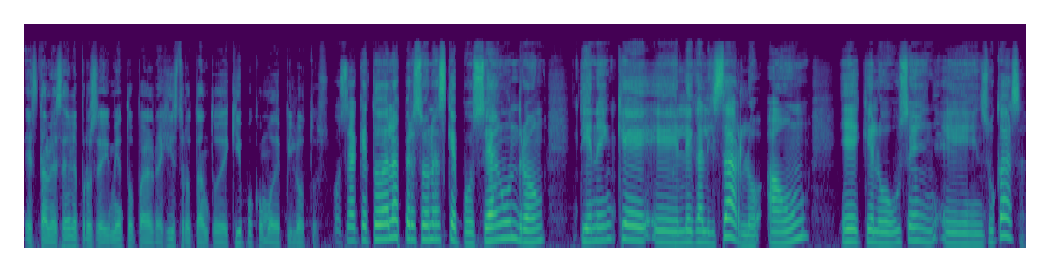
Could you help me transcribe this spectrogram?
establecer el procedimiento para el registro tanto de equipo como de pilotos. O sea que todas las personas que posean un dron tienen que eh, legalizarlo, aún eh, que lo usen en su casa.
